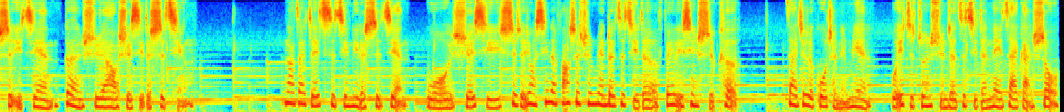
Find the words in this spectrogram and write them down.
是一件更需要学习的事情。那在这一次经历的事件，我学习试着用新的方式去面对自己的非理性时刻。在这个过程里面，我一直遵循着自己的内在感受，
